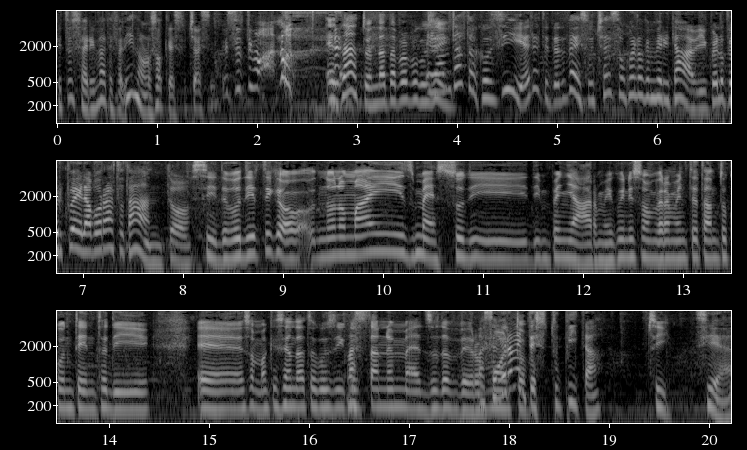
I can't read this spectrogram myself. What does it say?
che tu sei arrivata e fai, io non lo so che è successo in quest'ultimo anno. Esatto, è andata proprio così. È andata così, e detto, dai, è successo quello che meritavi, quello per cui hai lavorato tanto. Sì, devo dirti che ho- non ho mai smesso di, di impegnarmi, quindi sono veramente tanto contenta di, eh, insomma, che sia andato così quest'anno e mezzo, davvero. Ma sei molto. veramente stupita? Sì. Sì, eh?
